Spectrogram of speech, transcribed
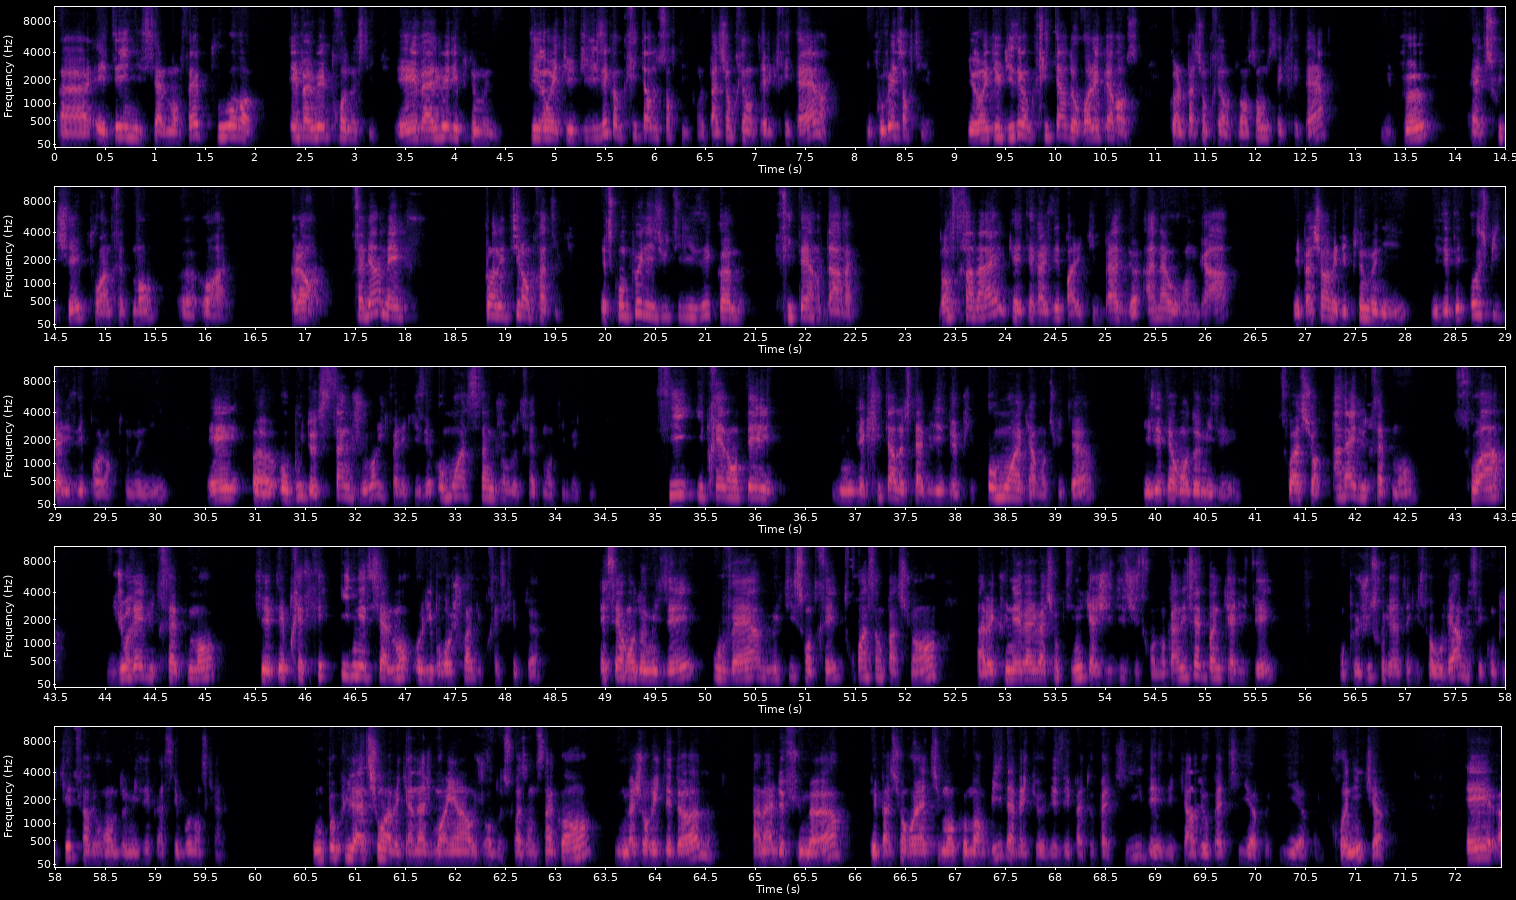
euh, était initialement fait pour évaluer le pronostic et évaluer les pneumonies. Puis ils ont été utilisés comme critères de sortie. Quand le patient présentait le critère, il pouvait sortir. Ils ont été utilisés comme critères de relais Péros. Quand le patient présente l'ensemble de ces critères, il peut être switché pour un traitement euh, oral. Alors, très bien, mais qu'en est-il en pratique? Est-ce qu'on peut les utiliser comme critères d'arrêt? Dans ce travail qui a été réalisé par l'équipe base de Anna Uranga, les patients avaient des pneumonies, ils étaient hospitalisés pour leur pneumonie, et euh, au bout de cinq jours, il fallait qu'ils aient au moins cinq jours de traitement antibiotique. S'ils présentaient les critères de stabilité depuis au moins 48 heures, ils étaient randomisés, soit sur arrêt du traitement, soit durée du traitement qui était prescrit initialement au libre choix du prescripteur. Essai randomisé, ouvert, multicentré, 300 patients, avec une évaluation clinique à J10, J30. Donc un essai de bonne qualité. On peut juste regretter qu'il soit ouvert, mais c'est compliqué de faire du randomisé placebo dans ce cas-là. Une population avec un âge moyen au jour de 65 ans, une majorité d'hommes, pas mal de fumeurs, des patients relativement comorbides avec euh, des hépatopathies, des, cardiopathies euh, euh, chroniques et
